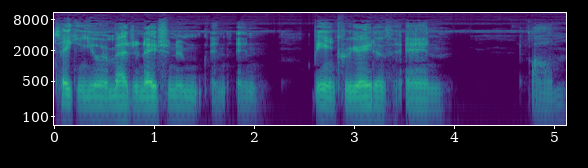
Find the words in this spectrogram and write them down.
taking your imagination and, and, and being creative and um,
